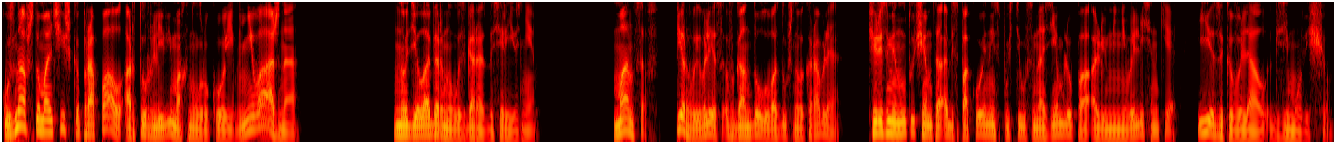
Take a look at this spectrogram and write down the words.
Узнав, что мальчишка пропал, Артур Леви махнул рукой. «Неважно». Но дело обернулось гораздо серьезнее. Манцев первый влез в гондолу воздушного корабля. Через минуту чем-то обеспокоенный спустился на землю по алюминиевой лесенке – и заковылял к зимовищу.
